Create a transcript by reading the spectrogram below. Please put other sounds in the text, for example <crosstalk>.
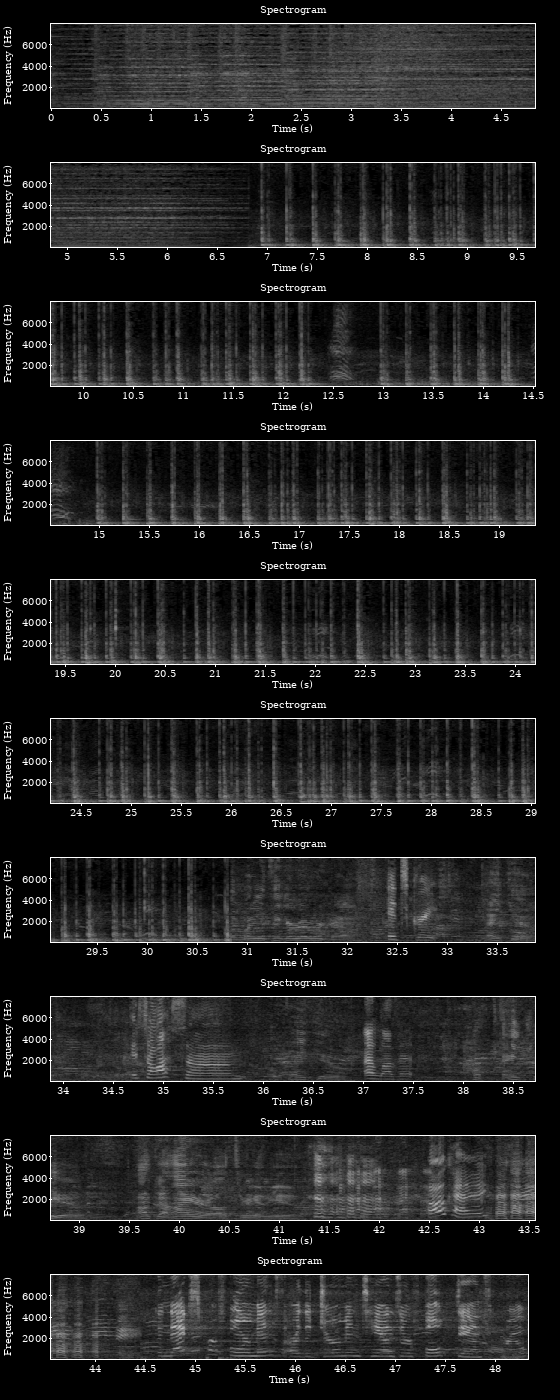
Love it. <laughs> Oh, thank you. I'll have to hire all three of you. <laughs> Okay. <laughs> The next performance are the German Tanzer Folk Dance Group.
